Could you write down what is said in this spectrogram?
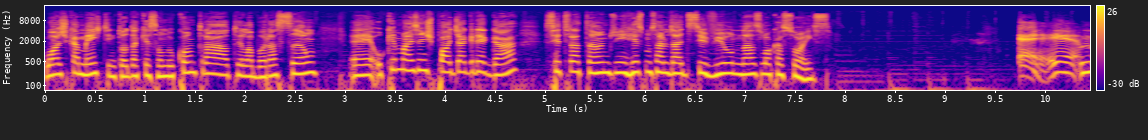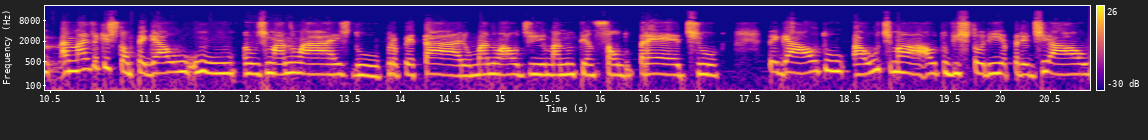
logicamente tem toda a questão do contrato, elaboração, é, o que mais a gente pode agregar se tratando de responsabilidade civil nas locações? É, é, mais a questão, pegar o, um, os manuais do proprietário, o manual de manutenção do prédio, pegar auto, a última autovistoria predial,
